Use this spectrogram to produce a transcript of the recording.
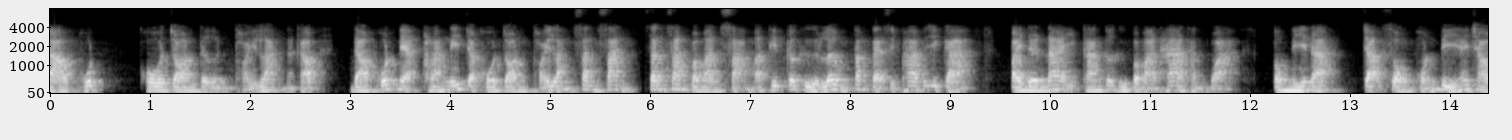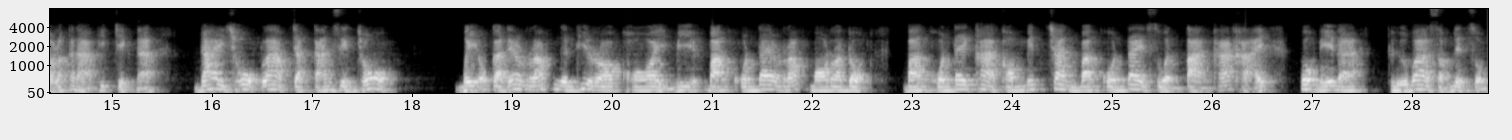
ดาวพุธโคจรเดินถอยหลังนะครับ ดาวพุธเนี่ยครั้งนี้จะโคจรถอยหลังสั้น ๆ สั้น ๆ ประมาณ 3 อาทิตย์ก็คือเริ่มตั้งแต่ 15พฤศจิกาไปเดินหน้าอีกครั้งก็คือประมาณ 5 ธันวา ตรงนี้นะ จะส่งผลดีให้ชาวลัคนาพิจิกนะ ได้โชคลาภจากการเสี่ยงโชค มีโอกาสได้รับเงินที่รอคอย มีบางคนได้รับมรดก บางคนได้ค่าคอมมิชชั่น บางคนได้ส่วนต่างค้าขาย พวกนี้นะ ถือว่าสำเร็จสม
